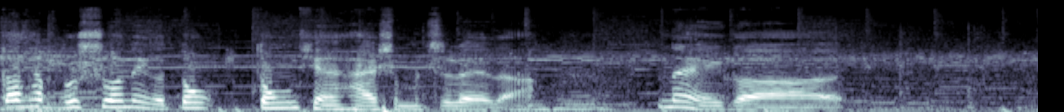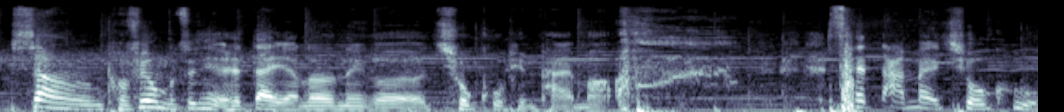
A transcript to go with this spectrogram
刚才不是说那个冬冬天还是什么之类的，那个像 Perfume 最近也是代言了那个秋裤品牌嘛，在大卖秋裤，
